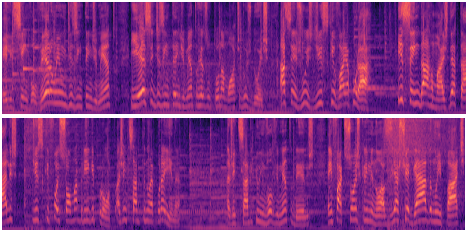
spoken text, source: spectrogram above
Eles se envolveram em um desentendimento e esse desentendimento resultou na morte dos dois. A Sejus disse que vai apurar e, sem dar mais detalhes, disse que foi só uma briga e pronto. A gente sabe que não é por aí, né? A gente sabe que o envolvimento deles em facções criminosas e a chegada no IPAT,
